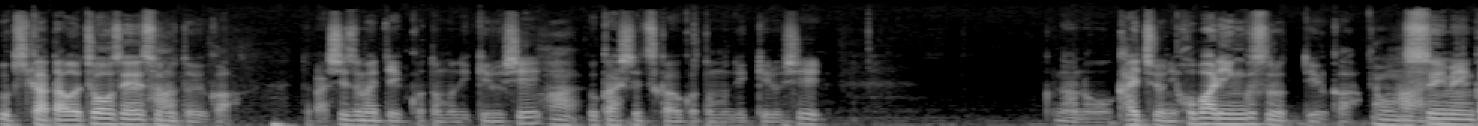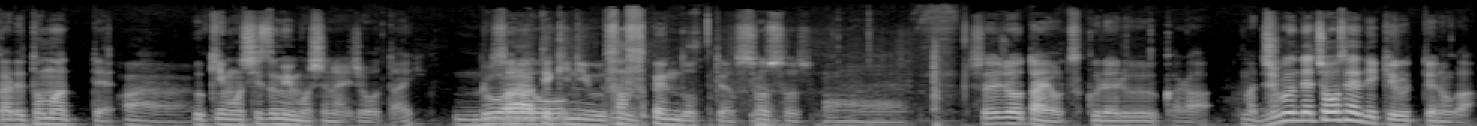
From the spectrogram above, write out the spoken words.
浮き方を調整するというか、だから沈めていくこともできるし、は浮かして使うこともできるしあの海中にホバリングするっていうか、はい。水面下で止まってはい。浮きも沈みもしない状態。うんルアー的に言うサスペンドってやつ、そうそうそう。そういう状態を作れるから、まあ、自分で調整できるっていうのが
